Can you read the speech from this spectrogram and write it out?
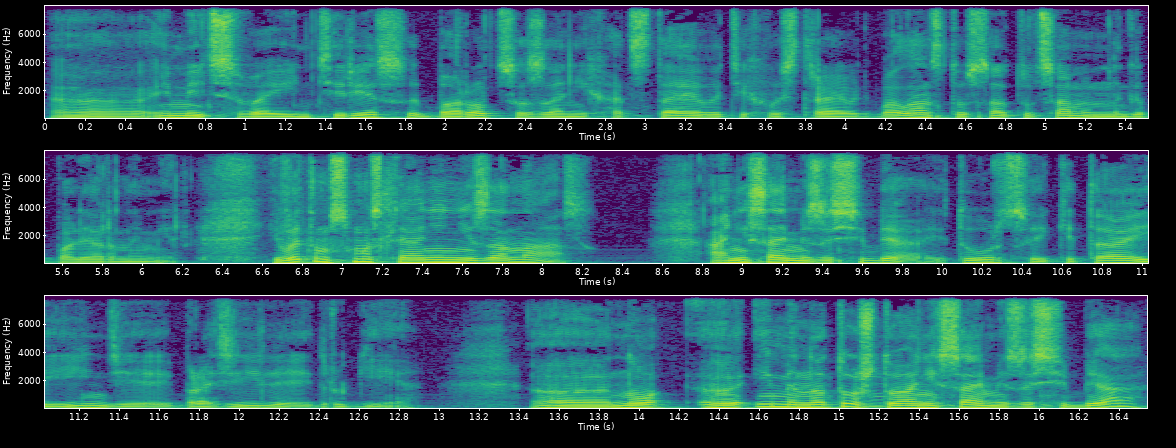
э, иметь свои интересы, бороться за них, отстаивать их, выстраивать баланс, тот, тот самый многополярный мир. И в этом смысле они не за нас, они сами за себя, и Турция, и Китай, и Индия, и Бразилия, и другие. Э, но э, именно то, что они сами за себя,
